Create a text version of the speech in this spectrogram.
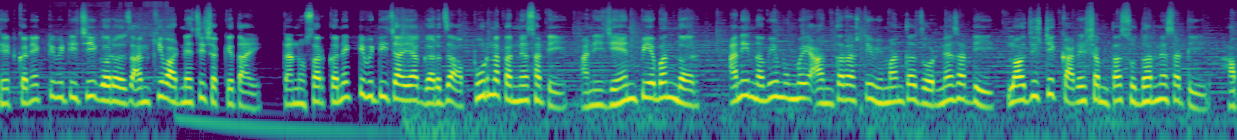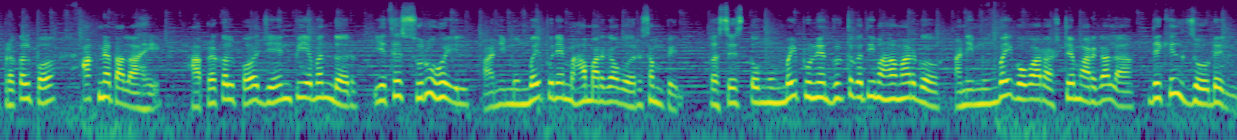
थेट कनेक्टिव्हिटीची गरज आणखी वाढण्याची शक्यता आहे. त्यानुसार कनेक्टिव्हिटीच्या या गरजा पूर्ण करण्यासाठी आणि जे एन पी ए बंदर आणि नवी मुंबई आंतरराष्ट्रीय विमानतळ जोडण्यासाठी लॉजिस्टिक कार्यक्षमता सुधारण्यासाठी हा प्रकल्प आखण्यात आला आहे. हा प्रकल्प जे एन पी ए बंदर येथे सुरू होईल आणि मुंबई पुणे महामार्गावर संपेल. तसेच तो मुंबई पुणे द्रुतगती महामार्ग आणि मुंबई गोवा राष्ट्रीय मार्गाला देखील जोडेल.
